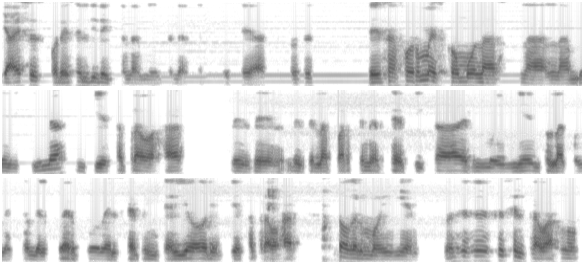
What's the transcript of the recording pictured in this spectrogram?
ya ese es por eso el direccionamiento energético que hace. Entonces, de esa forma es como la, la medicina empieza a trabajar desde, desde la parte energética, el movimiento, la conexión del cuerpo, del ser interior, empieza a trabajar todo el movimiento. Entonces ese es el trabajo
